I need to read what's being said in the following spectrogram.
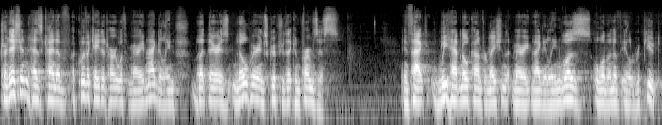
tradition has kind of equivocated her with Mary Magdalene, but there is nowhere in Scripture that confirms this. In fact, we have no confirmation that Mary Magdalene was a woman of ill repute.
